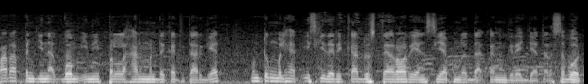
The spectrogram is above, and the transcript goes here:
para penjinak bom ini perlahan mendekati target untuk melihat isi dari kardus teror yang siap meledakkan gereja tersebut.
